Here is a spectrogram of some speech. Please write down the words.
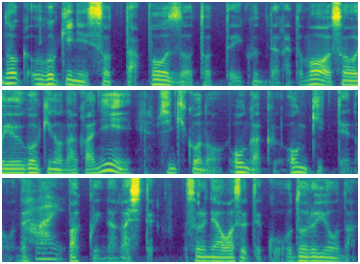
の動きに沿ったポーズをとっていくんだけどもそういう動きの中に新機構の音楽音機っていうのをね、はい。バックに流してそれに合わせてこう踊るような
